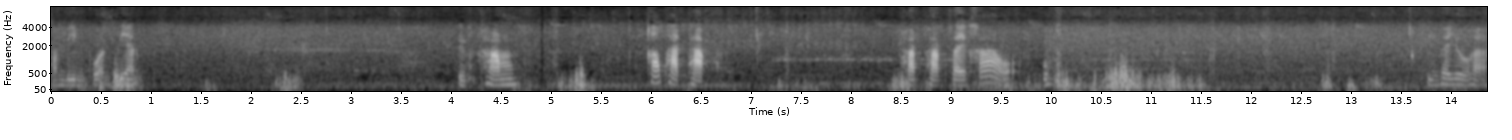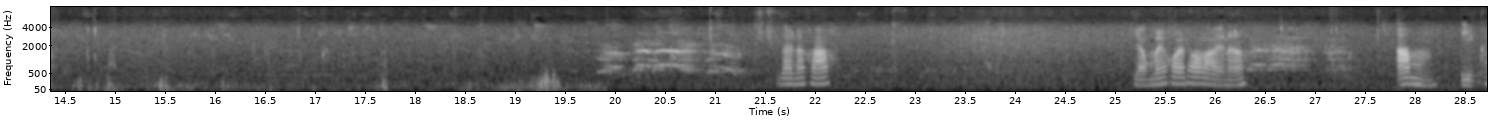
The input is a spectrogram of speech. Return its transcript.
มันบินปวนเปี้ยน อีกคำข้าวผัดผัก ผัดผักใส่ข้าวกินพายุค่ะ ได้นะคะ ยังไม่ค่อยเท่าไหร่นะ อ้ำอีกค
